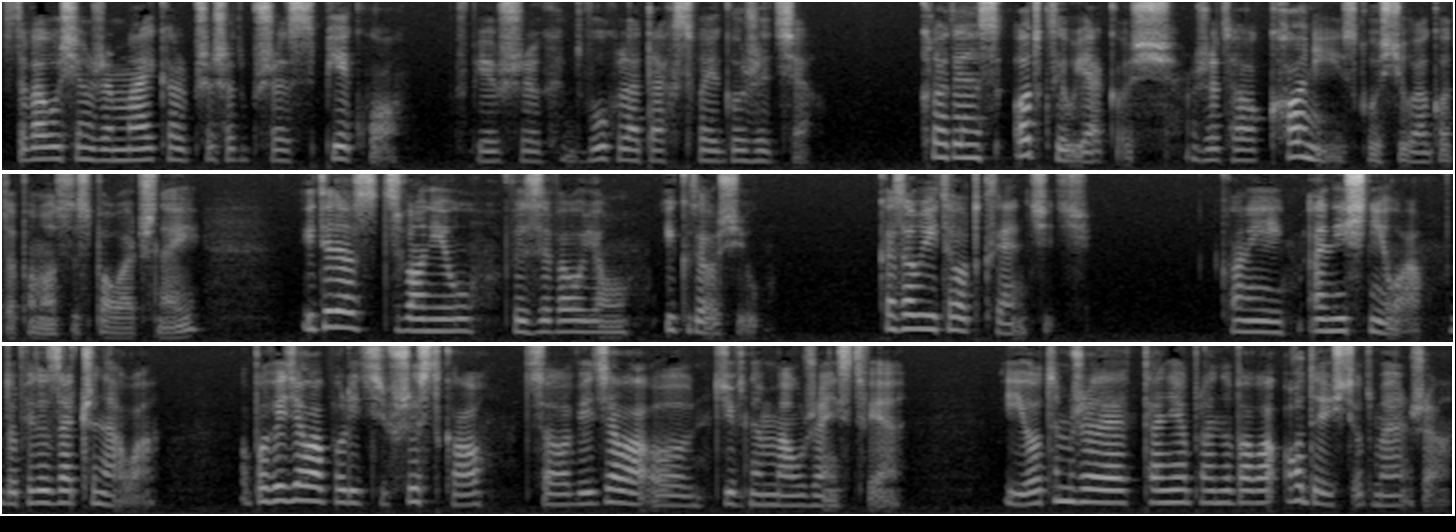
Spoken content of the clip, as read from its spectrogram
Zdawało się, że Michael przeszedł przez piekło w pierwszych dwóch latach swojego życia. Clarence odkrył jakoś, że to Connie zgłosiła go do pomocy społecznej i teraz dzwonił, wyzywał ją i groził. Kazał jej to odkręcić. Connie ani śniła, dopiero zaczynała. Opowiedziała policji wszystko, co wiedziała o dziwnym małżeństwie i o tym, że Tania planowała odejść od męża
